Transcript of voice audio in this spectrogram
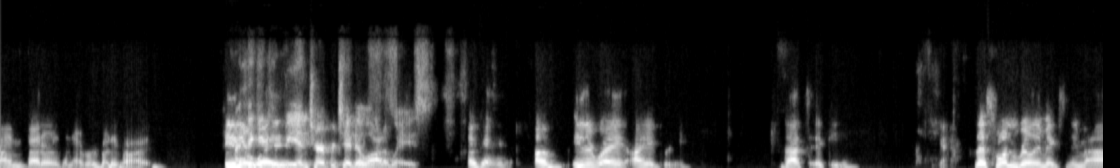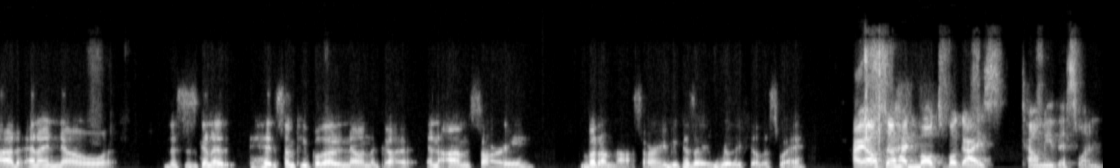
i'm better than everybody vibe either I think way it could be interpreted a lot of ways. Okay. Um, either way, I agree. That's icky. Yeah. This one really makes me mad, and I know this is gonna hit some people that I know in the gut, and I'm sorry, but I'm not sorry because I really feel this way. I also had multiple guys tell me this one.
